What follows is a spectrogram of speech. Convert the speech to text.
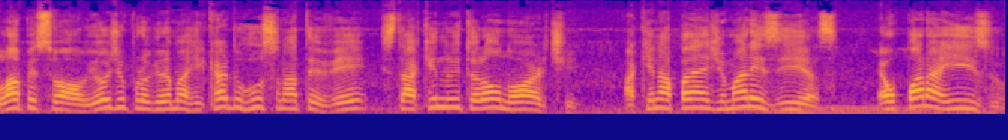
Olá pessoal, e hoje o programa Ricardo Russo na TV está aqui no Litoral Norte, aqui na praia de Maresias. É o paraíso.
